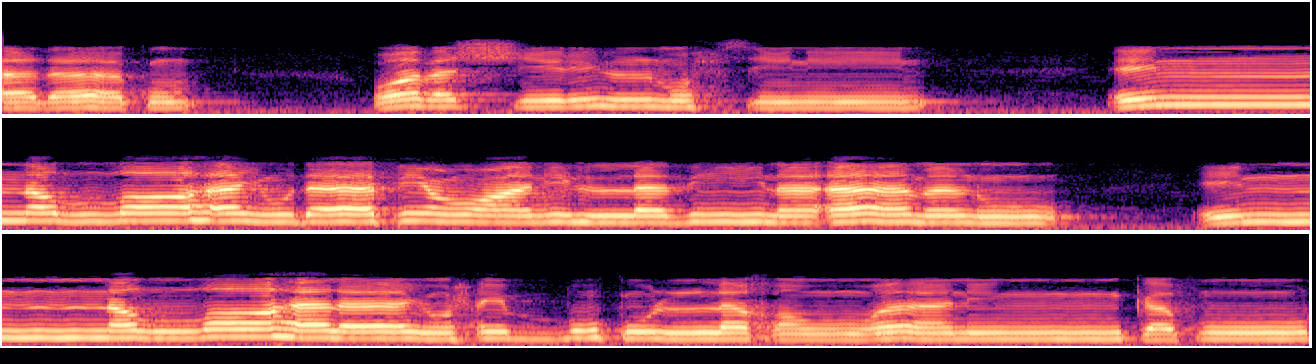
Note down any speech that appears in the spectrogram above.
هَدَاكُمْ وبشر المحسنين. إن الله يدافع عن الذين آمنوا. إن الله لا يحب كل خوان كفور.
